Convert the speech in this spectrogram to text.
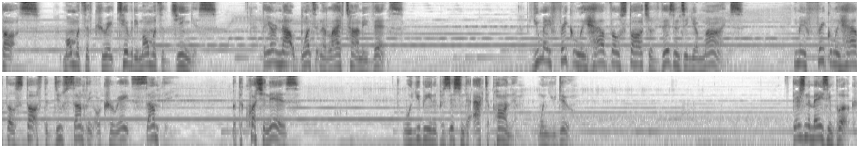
thoughts, moments of creativity, moments of genius, they are not once in a lifetime events. You may frequently have those thoughts or visions in your minds. You may frequently have those thoughts to do something or create something. But the question is will you be in a position to act upon them when you do? There's an amazing book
